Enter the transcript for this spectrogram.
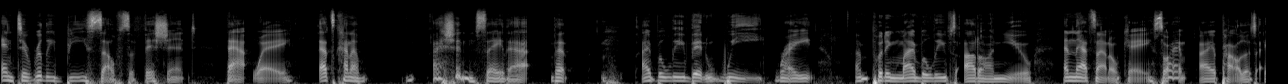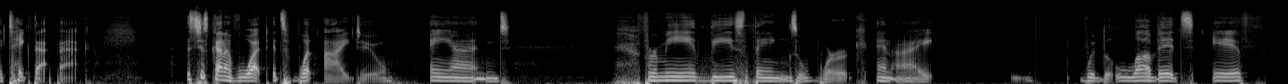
and to really be self sufficient that way. That's kind of, I shouldn't say that, that I believe that we, right? I'm putting my beliefs out on you, and that's not okay. So I, I apologize. I take that back. It's just kind of what it's what I do. And for me, these things work, and I would love it if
